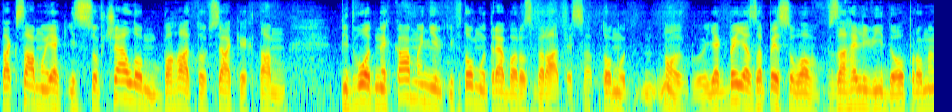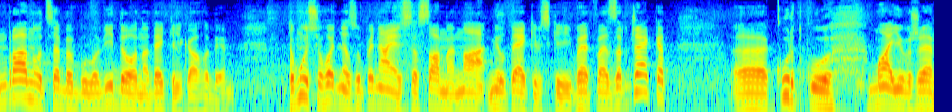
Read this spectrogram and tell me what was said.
так само, як і з совчелом, багато всяких там підводних каменів, і в тому треба розбиратися. Тому, ну, якби я записував взагалі відео про мембрану, це би було відео на декілька годин. Тому сьогодні зупиняюся саме на мілтеківський Wet Weather Jacket. Е, Куртку маю вже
